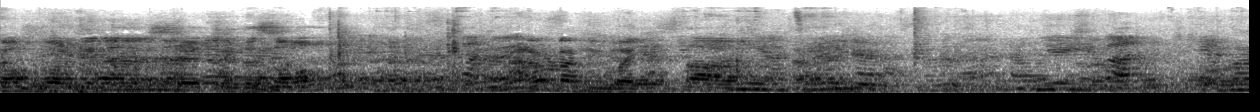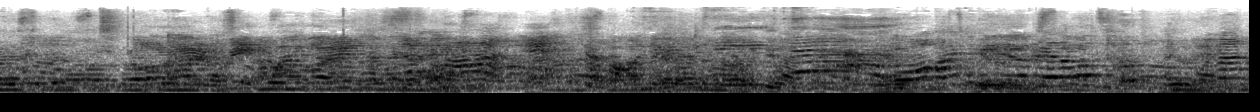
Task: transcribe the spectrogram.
come for the song. I don't Thank you.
